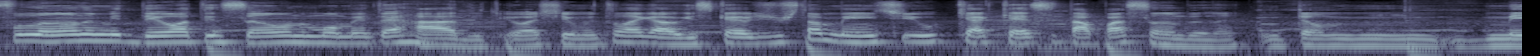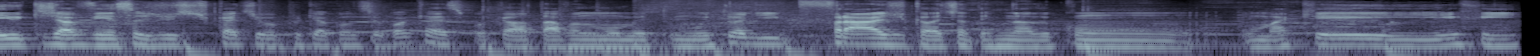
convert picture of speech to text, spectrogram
fulano me deu atenção no momento errado. Eu achei muito legal isso, que é justamente o que a Cassie tá passando, né? Então, meio que já vem essa justificativa pro que aconteceu com a Cassie, porque ela tava num momento muito ali frágil, que ela tinha terminado com o McKay, enfim.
